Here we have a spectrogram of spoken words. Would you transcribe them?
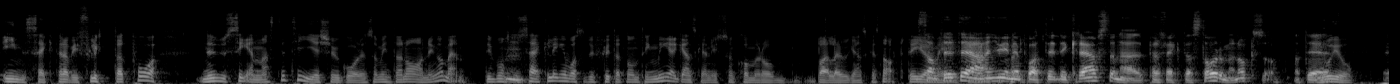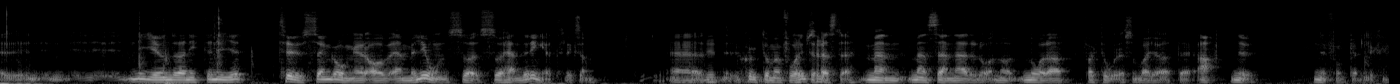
insekter har vi flyttat på nu senaste 10-20 åren som vi inte har en aning om än. Det måste mm. säkerligen vara så att vi flyttat någonting mer ganska nyss som kommer att balla ur ganska snart. Det Samtidigt är han ju inne på att det, det, krävs den här perfekta stormen också. Att det jo, jo. 999 000 gånger av en miljon så, så händer inget liksom. Eh, det, sjukdomen får absolut. inte fäste. Men, men sen är det då några faktorer som bara gör att det, ah, nu, nu funkar det liksom.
